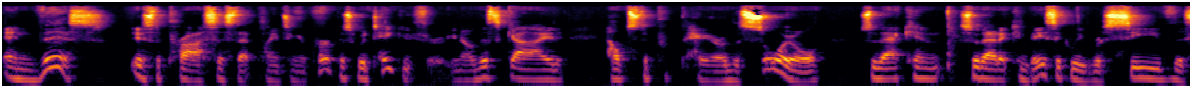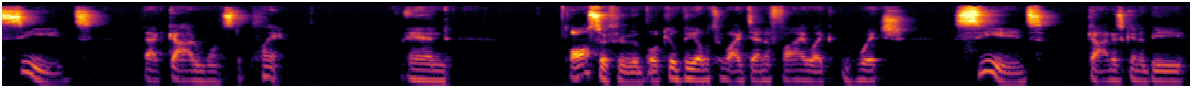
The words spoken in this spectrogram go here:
And this is the process that planting your purpose would take you through. You know, this guide helps to prepare the soil so that can so that it can basically receive the seeds that God wants to plant. And also through the book, you'll be able to identify like which seeds God is going to be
